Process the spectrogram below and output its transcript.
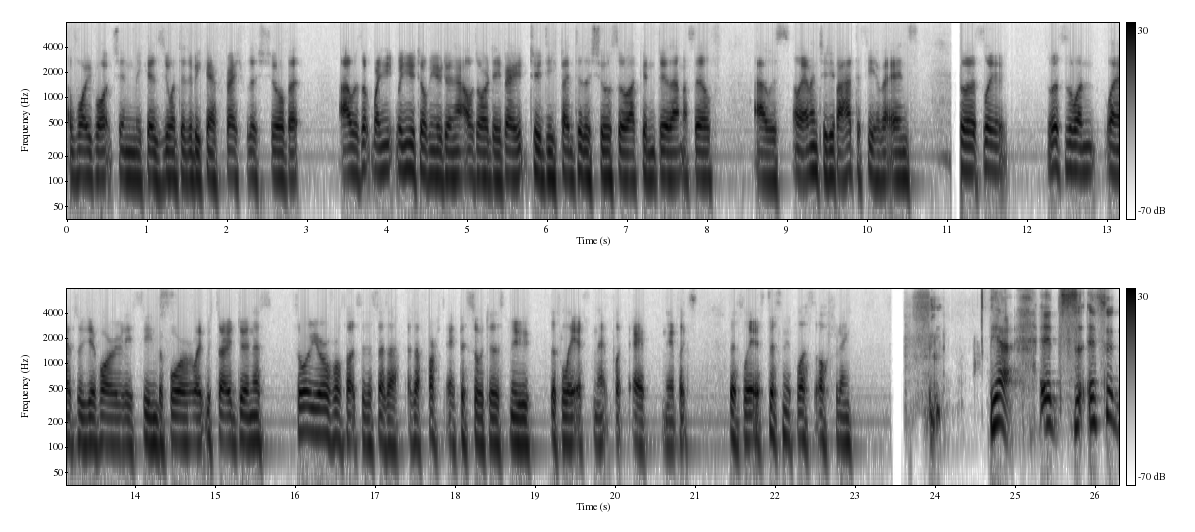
avoid watching because you wanted to be kind of fresh for this show, but I was when you when you told me you were doing that, I was already very too deep into the show, so I couldn't do that myself. I was like, I'm in too deep. I had to see how it ends. So it's like, so this is the one one episode you've already seen before. Like we started doing this. So your overall thoughts of this as a as a first episode to this new this latest Netflix uh, Netflix this latest Disney Plus offering? Yeah, it's it's a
